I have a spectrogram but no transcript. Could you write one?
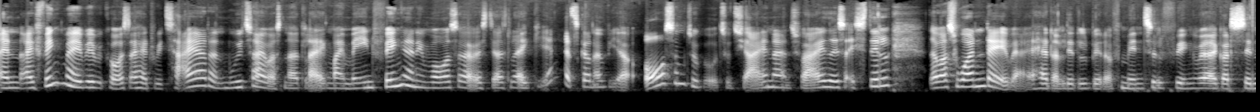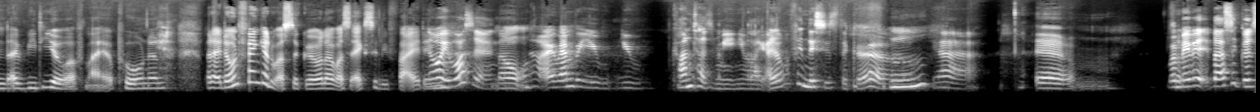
and I think maybe because I had retired and Muay Thai was not like my main thing anymore, so I was just like, yeah, it's gonna be uh, awesome to go to China and try this. I still there was one day where I had a little bit of mental thing where I got sent a video of my opponent, but I don't think it was the girl I was actually fighting. No, it wasn't. No. No, I remember you you contacted me and you were like, I don't think this is the girl. Mhm. Yeah. Um, But maybe that's a good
